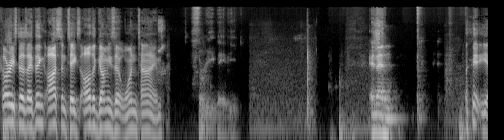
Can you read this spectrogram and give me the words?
Corey says, I think Austin takes all the gummies at one time. Three, baby. And then yeah.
